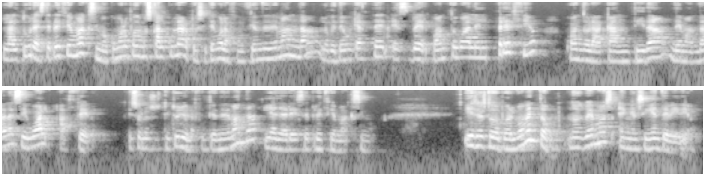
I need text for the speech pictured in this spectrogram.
La altura, este precio máximo, ¿cómo lo podemos calcular? Pues si tengo la función de demanda, lo que tengo que hacer es ver cuánto vale el precio cuando la cantidad demandada es igual a 0. Eso lo sustituyo en la función de demanda y hallaré ese precio máximo. Y eso es todo por el momento. Nos vemos en el siguiente vídeo.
